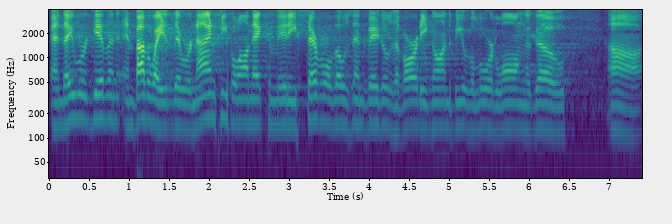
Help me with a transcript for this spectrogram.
And they were given, and by the way, there were nine people on that committee. Several of those individuals have already gone to be with the Lord long ago. Uh,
